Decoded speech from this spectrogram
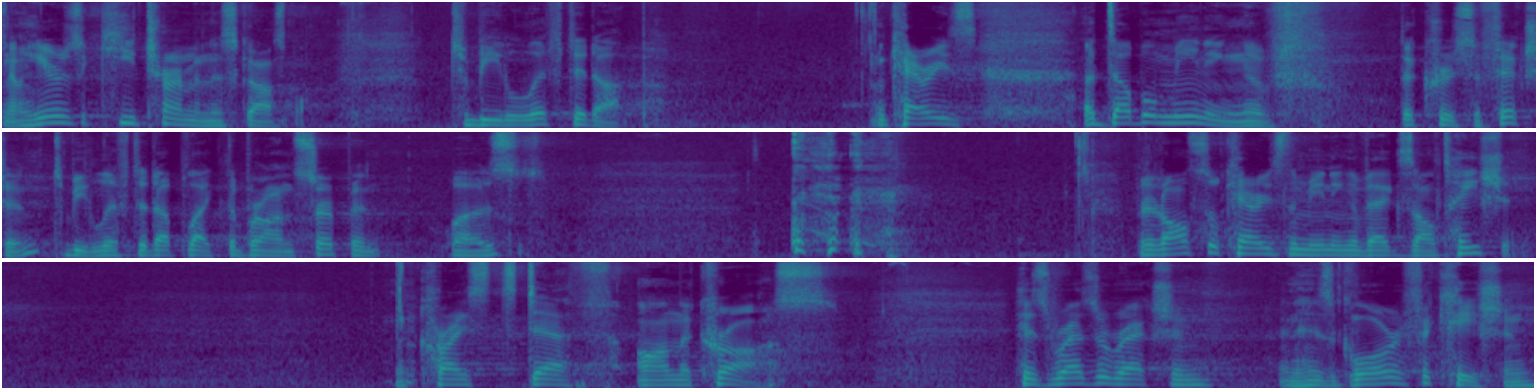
Now, here's a key term in this gospel to be lifted up. It carries a double meaning of the crucifixion, to be lifted up like the bronze serpent was, but it also carries the meaning of exaltation. Christ's death on the cross, his resurrection, and his glorification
